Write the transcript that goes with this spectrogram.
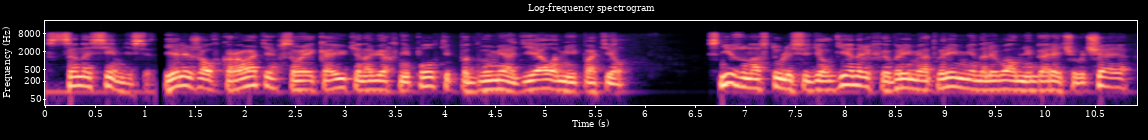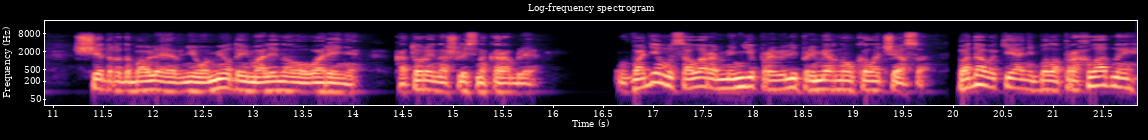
Сцена 70. Я лежал в кровати в своей каюте на верхней полке под двумя одеялами и потел. Снизу на стуле сидел Генрих и время от времени наливал мне горячего чая, щедро добавляя в него меда и малинового варенья, которые нашлись на корабле. В воде мы с Аларом Менье провели примерно около часа. Вода в океане была прохладной,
